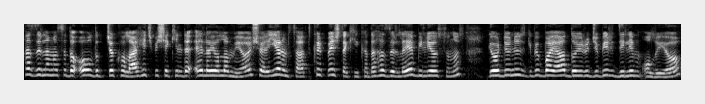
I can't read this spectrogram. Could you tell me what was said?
Hazırlaması da oldukça kolay. Hiçbir şekilde el oyalamıyor. Şöyle yarım saat 45 dakikada hazırlayabiliyorsunuz. Gördüğünüz gibi bayağı doyurucu bir dilim oluyor.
